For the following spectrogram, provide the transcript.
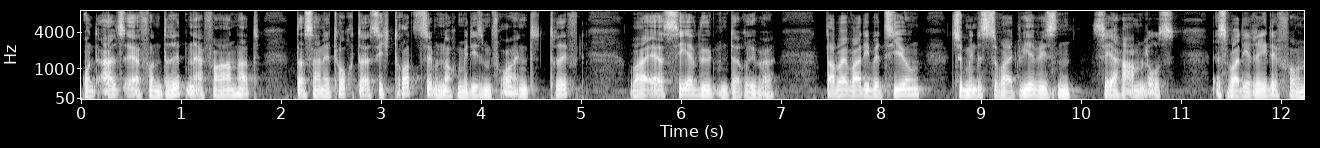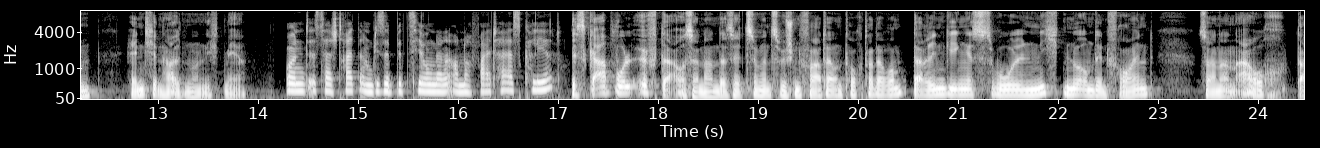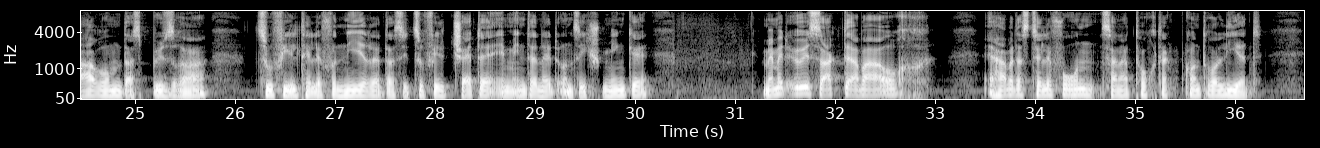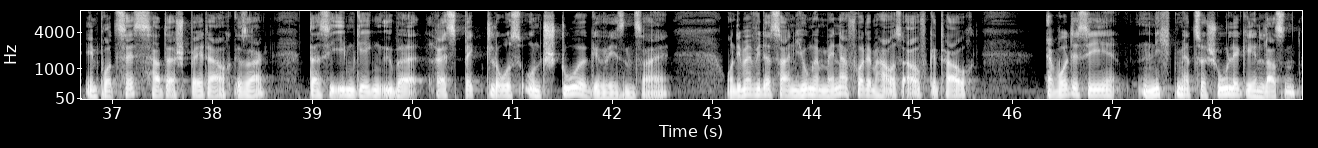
Und als er von Dritten erfahren hat, dass seine Tochter sich trotzdem noch mit diesem Freund trifft, war er sehr wütend darüber. Dabei war die Beziehung, zumindest soweit wir wissen, sehr harmlos. Es war die Rede von Händchen halten und nicht mehr. Und ist der Streit um diese Beziehung dann auch noch weiter eskaliert? Es gab wohl öfter Auseinandersetzungen zwischen Vater und Tochter darum. Darin ging es wohl nicht nur um den Freund, sondern auch darum, dass Büsra zu viel telefoniere, dass sie zu viel chatte im Internet und sich schminke. Mehmet Ö sagte aber auch, er habe das Telefon seiner Tochter kontrolliert. Im Prozess hat er später auch gesagt, dass sie ihm gegenüber respektlos und stur gewesen sei. Und immer wieder seien junge Männer vor dem Haus aufgetaucht. Er wollte sie nicht mehr zur Schule gehen lassen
